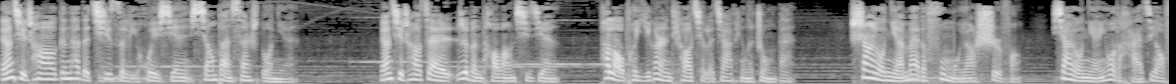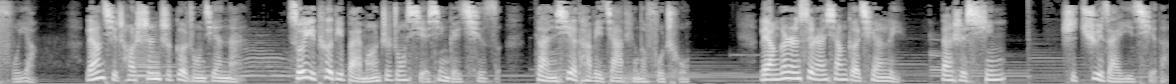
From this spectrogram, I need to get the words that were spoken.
梁启超跟他的妻子李惠仙相伴三十多年。梁启超在日本逃亡期间，他老婆一个人挑起了家庭的重担，上有年迈的父母要侍奉，下有年幼的孩子要抚养。梁启超深知各种艰难，所以特地百忙之中写信给妻子，感谢他为家庭的付出。两个人虽然相隔千里，但是心是聚在一起的。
